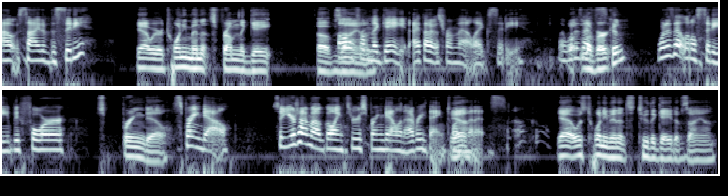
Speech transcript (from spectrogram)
outside of the city. Yeah, we were 20 minutes from the gate of oh, Zion. Oh, from the gate. I thought it was from that like city. Like, what is that? Laverkin? What is that little city before Springdale. Springdale? So you're talking about going through Springdale and everything, 20 Yeah. minutes. Oh, cool. Yeah, it was 20 minutes to the gate of Zion.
